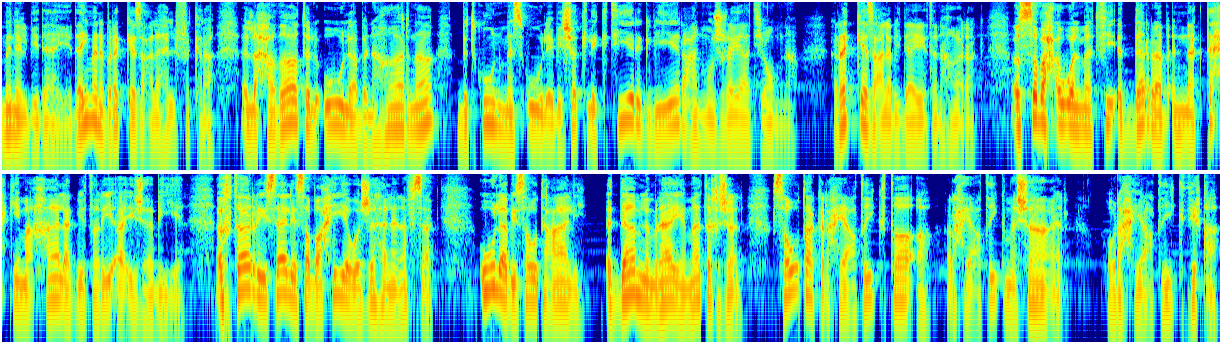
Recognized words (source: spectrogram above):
من البداية. دايما بركز على هالفكرة. اللحظات الأولى بنهارنا بتكون مسؤولة بشكل كتير كبير عن مجريات يومنا. ركز على بداية نهارك. الصبح أول ما تفيق تدرب أنك تحكي مع حالك بطريقة إيجابية. اختار رسالة صباحية وجهها لنفسك. قولها بصوت عالي. قدام المراية ما تخجل. صوتك رح يعطيك طاقة رح يعطيك مشاعر ورح يعطيك ثقة.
